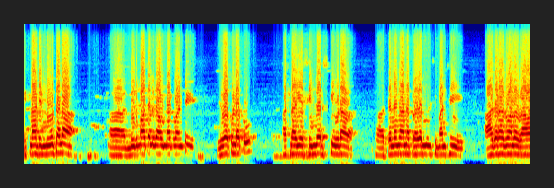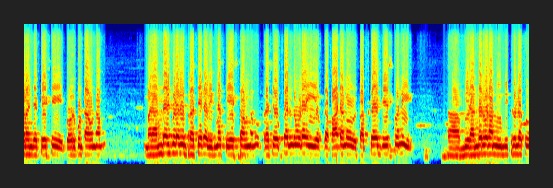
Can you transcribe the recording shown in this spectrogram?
ఇట్లాంటి నూతన నిర్మాతలుగా ఉన్నటువంటి యువకులకు అట్లాగే సింగర్స్కి కూడా తెలంగాణ ప్రజల నుంచి మంచి ఆదరాలు రావాలని చెప్పేసి కోరుకుంటా ఉన్నాము. మరి అందరికి కూడా మేము ప్రత్యేక విజ్ఞప్తి చేస్తూ ఉన్నాము. ప్రతి ఒక్కరిని కూడా ఈ యొక్క పాటను సబ్స్క్రైబ్ చేసుకొని మీరందరూ కూడా మీ మిత్రులకు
